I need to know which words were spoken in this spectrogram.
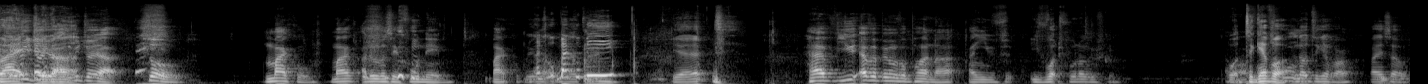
Right, let me join you out. Let me join you out. So, Michael, Mike, I don't even say full name. Michael. Michael, Michael B. Yeah. Have you ever been with a partner and you've you've watched pornography? What together? Not together, by yourself.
